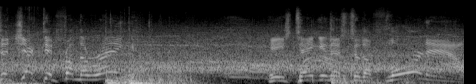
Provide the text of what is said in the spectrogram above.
He's ejected from the ring. He's taking this to the floor now.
